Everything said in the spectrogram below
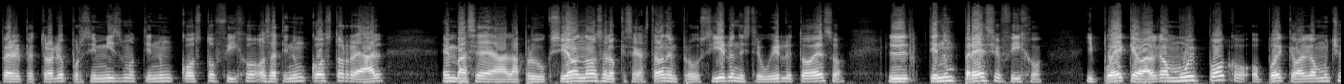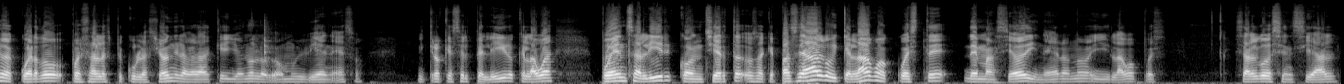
pero el petróleo por sí mismo tiene un costo fijo, o sea, tiene un costo real en base a la producción, ¿no? O sea, lo que se gastaron en producirlo, en distribuirlo y todo eso, tiene un precio fijo y puede que valga muy poco o puede que valga mucho de acuerdo pues a la especulación y la verdad que yo no lo veo muy bien eso y creo que es el peligro que el agua pueden salir con cierta o sea que pase algo y que el agua cueste demasiado dinero no y el agua pues es algo esencial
